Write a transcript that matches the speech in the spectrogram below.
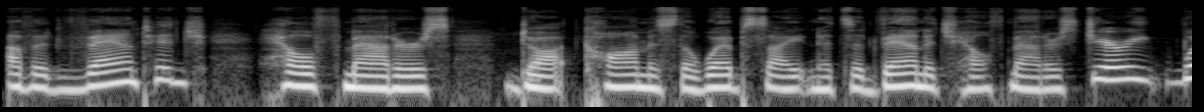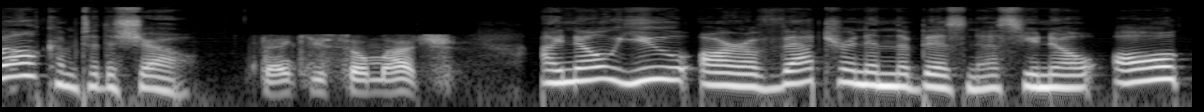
of AdvantageHealthMatters.com is the website, and it's Advantage Health Matters. Jerry, welcome to the show. Thank you so much. I know you are a veteran in the business. You know all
